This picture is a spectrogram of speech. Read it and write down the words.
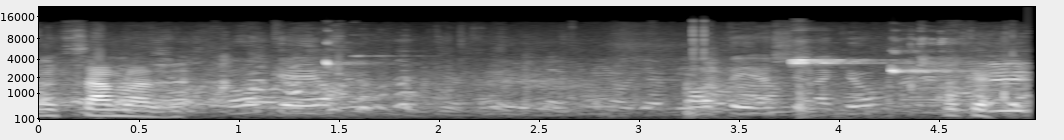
Majd számlázzuk. Oké. Okay. A TSI-nek, jó? Oké. Okay.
